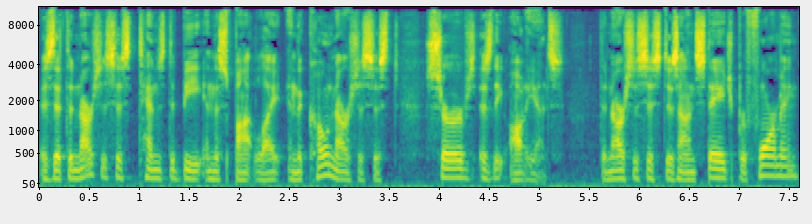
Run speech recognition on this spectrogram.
is that the narcissist tends to be in the spotlight and the co narcissist serves as the audience. The narcissist is on stage performing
